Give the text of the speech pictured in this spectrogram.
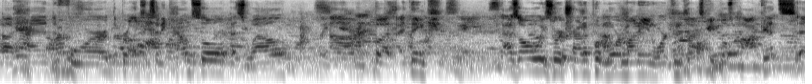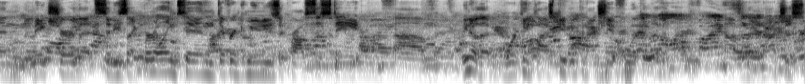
ahead for the Burlington City Council as well. Um, but I think, as always, we're trying to put more money in working class people's pockets and make sure that cities like Burlington, different communities across the state, um, you know, that working class people can actually afford to live in. Um, they're not just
